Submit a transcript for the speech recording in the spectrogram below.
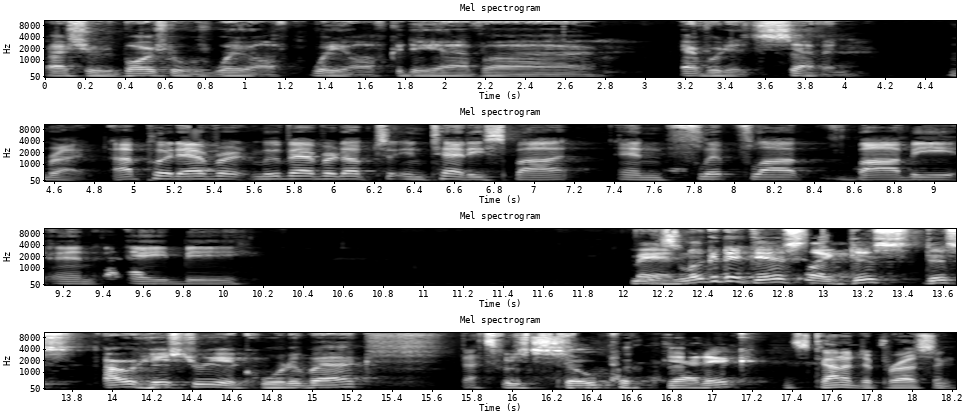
Actually, the barstool was way off, way off. Could they have uh, Everett at seven? Right. I put Everett, move Everett up to in Teddy's spot, and flip flop Bobby and AB. Man, looking at this, like this, this our history at quarterback That's what. is so pathetic. It's kind of depressing.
